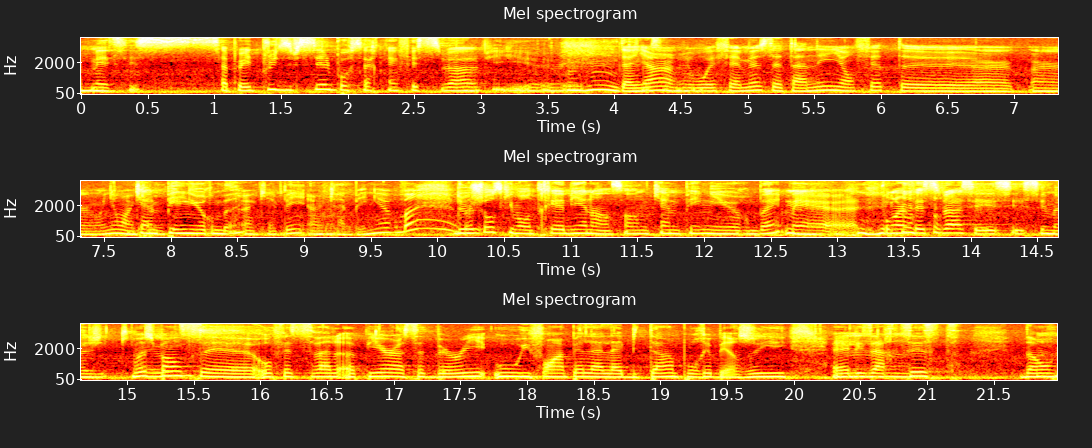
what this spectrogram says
Mais ça peut être plus difficile pour certains festivals. Puis, euh, Mhm. D'ailleurs, au FME cette année, ils ont fait euh, un, un- voyons, un Camping urbain. Un camping, un camping urbain? Deux choses qui vont très bien ensemble, camping et urbain. Mais euh, pour un festival, c'est- magique. Moi, je pense au festival Up Here à Sudbury où ils font appel à l'habitant pour héberger les artistes. Donc,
